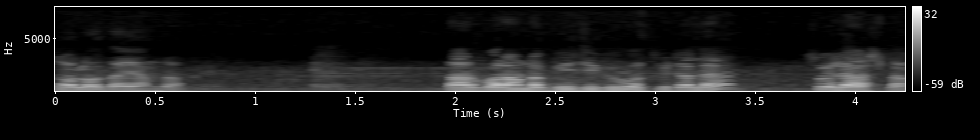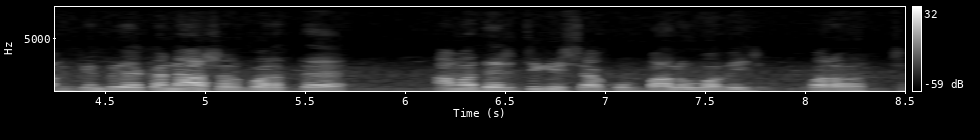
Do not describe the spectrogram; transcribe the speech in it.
চলো যাই আমরা। তারপর আমরা বিজিবি হসপিটালে চলে আসলাম। কিন্তু এখানে আসার পরেতে আমাদের চিকিৎসা খুব ভালোভাবেই করা হচ্ছে।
